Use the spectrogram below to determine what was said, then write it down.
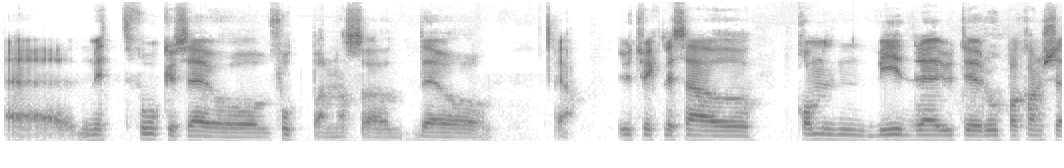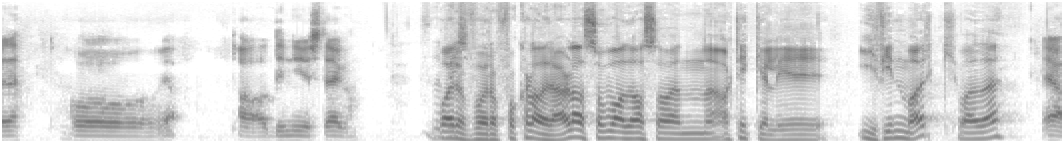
eh, mitt fokus er jo fotballen. altså Det å ja, utvikle seg og komme videre ut i Europa, kanskje. Og ja, ta de nye stegene. Bare for å forklare her, da, så var det altså en artikkel i, i Finnmark, var det det? Ja.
